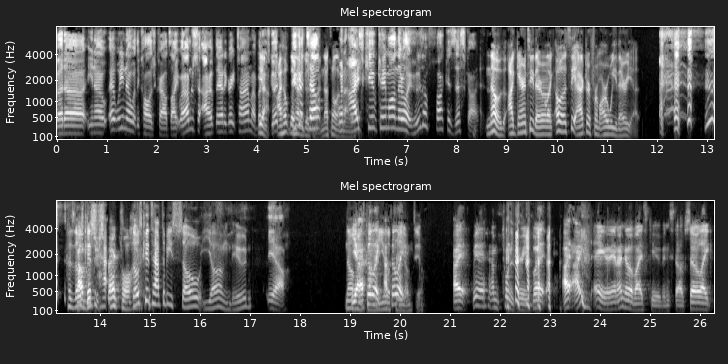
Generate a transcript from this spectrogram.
but uh, you know, eh, we know what the college crowd's like. But I'm just, I hope they had a great time. I bet it was good. I hope they you had a could good tell time. That's all that when matters. Ice Cube came on, they were like, "Who the fuck is this guy?" No, I guarantee they were like, oh, that's the actor from Are We There Yet? Because How those kids, ha- those kids have to be so young, dude. Yeah, No, Yeah, I feel Connor, like- I feel like- young too. I yeah, I'm 23, but I I hey man, I know of Ice Cube and stuff. So like,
